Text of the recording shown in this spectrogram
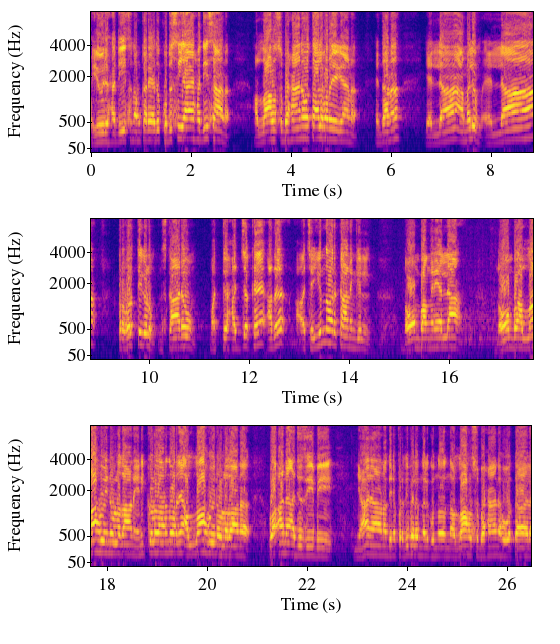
ഈ ഒരു ഹദീസ് നമുക്കറിയാം അത് കുതിസിയായ ഹദീസാണ്. അള്ളാഹു സുബാനോത്താൽ പറയുകയാണ്. എന്താണ്? എല്ലാ അമലും എല്ലാ പ്രവൃത്തികളും നിസ്കാരവും മറ്റ് ഹജ്ജൊക്കെ അത് ചെയ്യുന്നവർക്കാണെങ്കിൽ നോമ്പ് അങ്ങനെയല്ല. നോമ്പ് അള്ളാഹുവിനുള്ളതാണ് എനിക്കുള്ളതാണെന്ന് പറഞ്ഞാൽ അള്ളാഹുവിനുള്ളതാണ്. ഞാനാണ് അതിന് പ്രതിഫലം നൽകുന്നതെന്ന് അള്ളാഹു സുബാനഹുവത്താല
